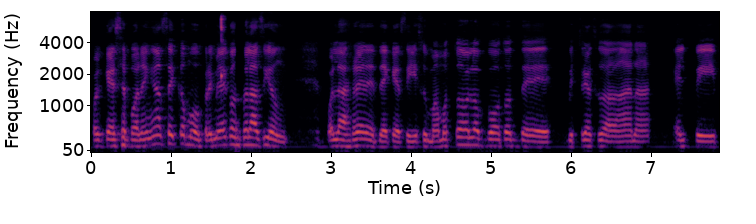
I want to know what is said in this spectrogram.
Porque se ponen a hacer como un premio de consolación por las redes de que si sumamos todos los votos de Victoria Ciudadana, el PIB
